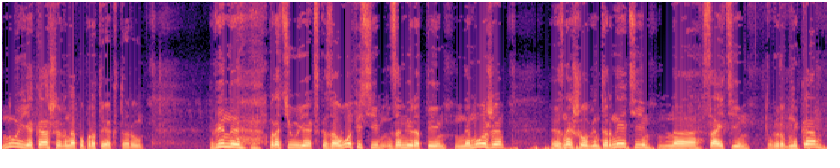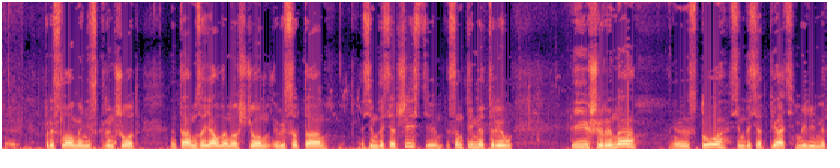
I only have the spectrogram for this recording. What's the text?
Ну і яка ширина по протектору. Він працює, як сказав, в офісі, заміряти не може. Знайшов в інтернеті на сайті виробника, прислав мені скріншот. Там заявлено, що висота 76 см і ширина е, 175 мм.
